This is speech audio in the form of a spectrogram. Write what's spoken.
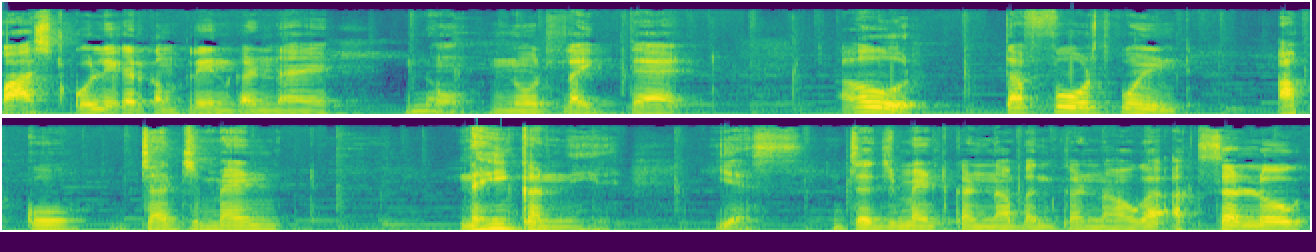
पास्ट को लेकर कंप्लेन करना है। नो नोट लाइक दैट और द फोर्थ पॉइंट आपको जजमेंट नहीं करनी है। यस जजमेंट करना बंद करना होगा। अक्सर लोग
